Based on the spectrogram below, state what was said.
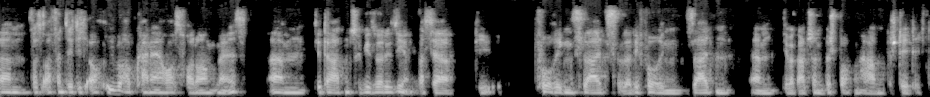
ähm, was offensichtlich auch überhaupt keine Herausforderung mehr ist, ähm, die Daten zu visualisieren, was ja die vorigen Slides oder die vorigen Seiten, ähm, die wir gerade schon besprochen haben, bestätigt.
